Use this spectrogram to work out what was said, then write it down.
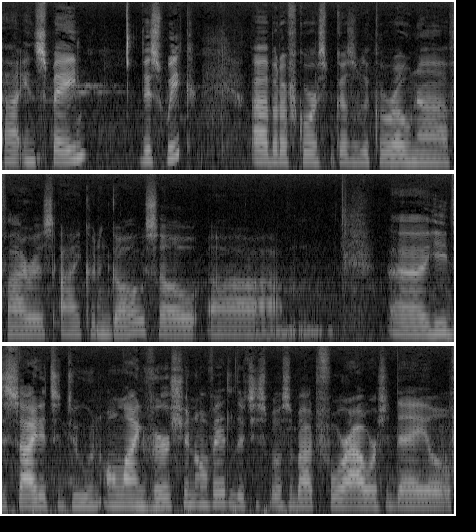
uh, in Spain this week. Uh, but of course, because of the coronavirus, I couldn't go. So um, uh, he decided to do an online version of it, which was about four hours a day of,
